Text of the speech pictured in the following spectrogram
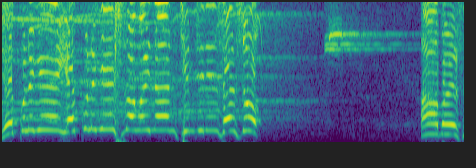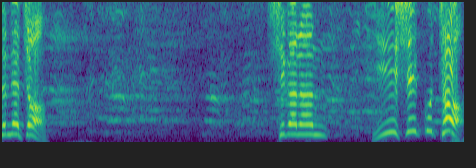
옆굴리기 옆굴리기 시도하고 있는 김진인 선수 압을 승리했죠 시간은 29초.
